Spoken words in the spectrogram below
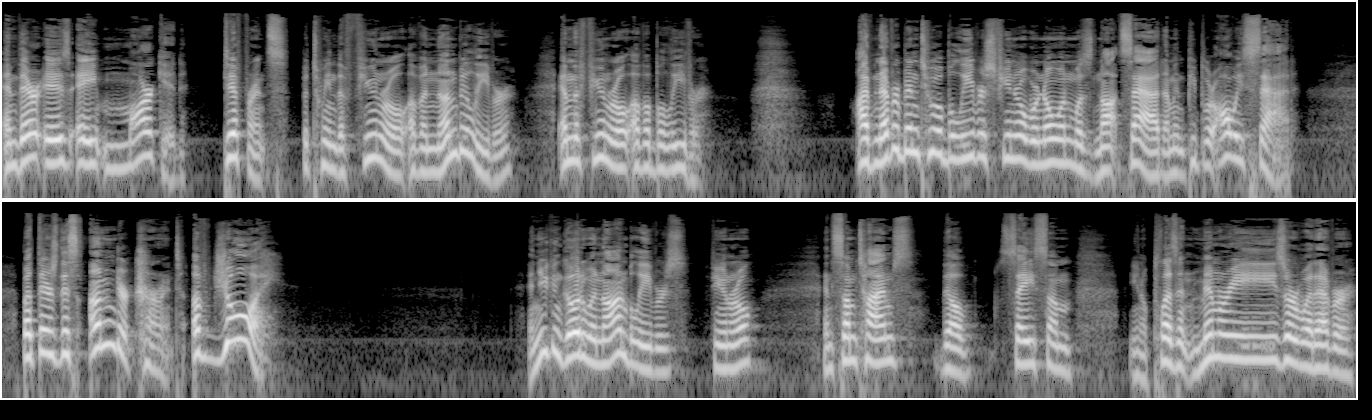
And there is a marked difference between the funeral of a non believer and the funeral of a believer. I've never been to a believer's funeral where no one was not sad. I mean, people are always sad but there's this undercurrent of joy. And you can go to a non believer's funeral, and sometimes they'll say some you know, pleasant memories or whatever,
